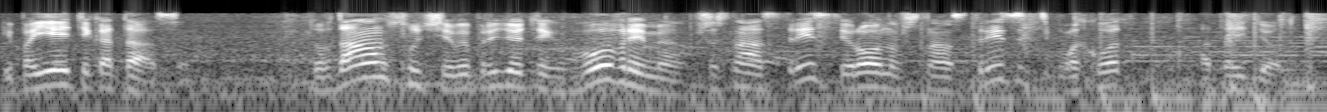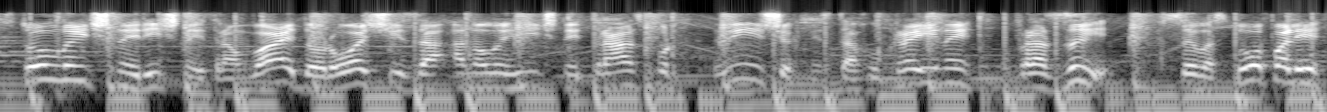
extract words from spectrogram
и поедете кататься, то в данном случае вы придете вовремя в 16.30 и ровно в 16.30 теплоход отойдет. Столичний річний трамвай дорожчий за аналогічний транспорт в інших містах України в рази. В Севастополі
